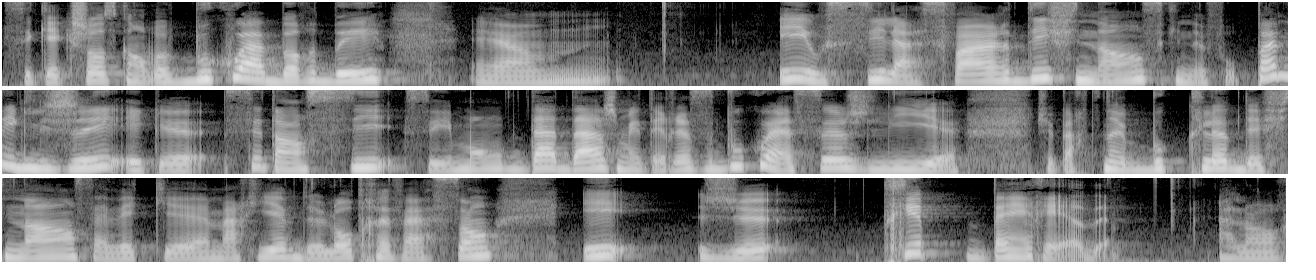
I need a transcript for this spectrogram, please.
C'est quelque chose qu'on va beaucoup aborder. Euh, et aussi la sphère des finances qu'il ne faut pas négliger et que ces temps-ci, c'est mon dada, je m'intéresse beaucoup à ça. Je lis, euh, je fais partie d'un book club de finances avec euh, Marie-Ève de l'autre façon et je tripe bien raide. Alors,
